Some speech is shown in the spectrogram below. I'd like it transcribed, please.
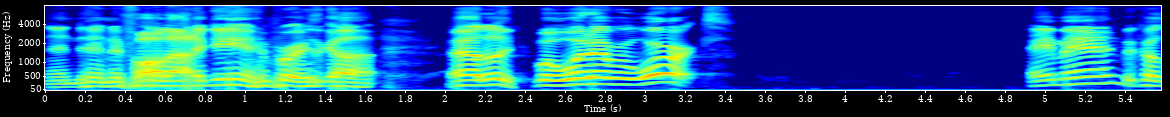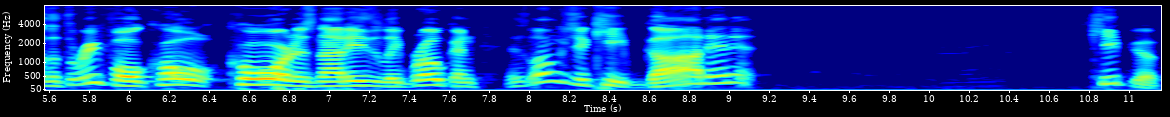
And then they fall out again, praise God. Hallelujah. But whatever works. Amen. Because the threefold cord is not easily broken. As long as you keep God in it, keep your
